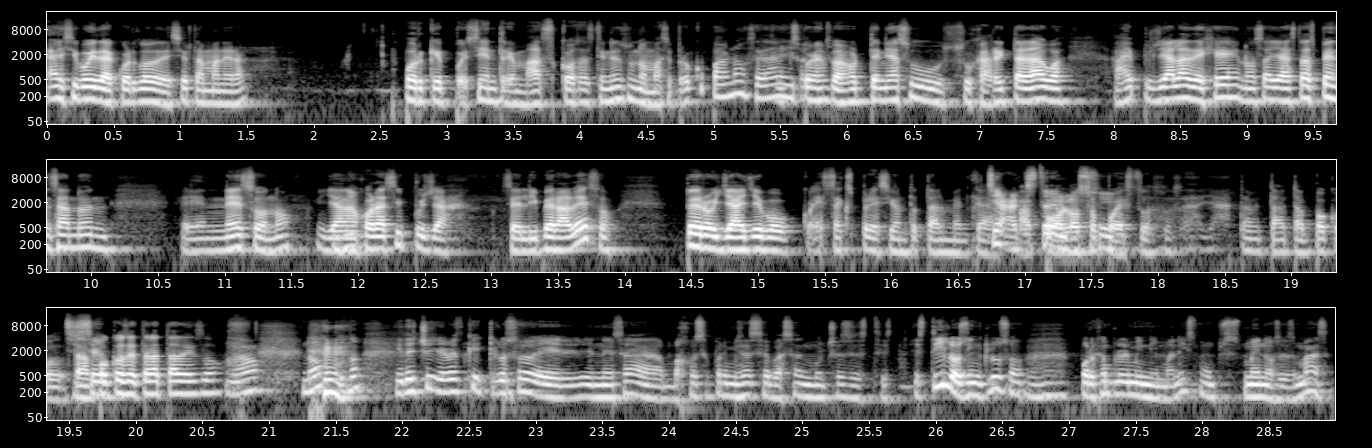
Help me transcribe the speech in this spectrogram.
ahí sí voy de acuerdo de cierta manera. Porque, pues, si entre más cosas tienes, uno más se preocupa, ¿no? O sea, y, por ejemplo, a lo mejor tenía su, su jarrita de agua. Ay, pues ya la dejé, ¿no? O sea, ya estás pensando en, en eso, ¿no? Y a lo mejor así, pues ya se libera de eso pero ya llevo esa expresión totalmente a, los opuestos. O sea, ya tampoco, tampoco se... trata de eso. No, no, pues no. Y de hecho ya ves que incluso en esa, bajo esa premisa se basan muchos este, estilos incluso. Por ejemplo, el minimalismo, pues menos es más.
